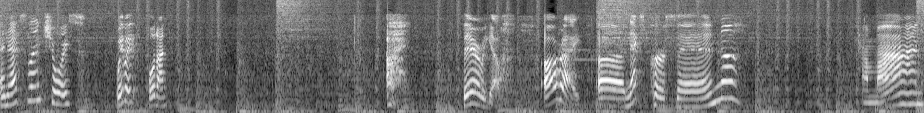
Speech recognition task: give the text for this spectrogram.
An excellent choice. Wait, wait, hold on. Ah, there we go. All right, uh, next person. Come on.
